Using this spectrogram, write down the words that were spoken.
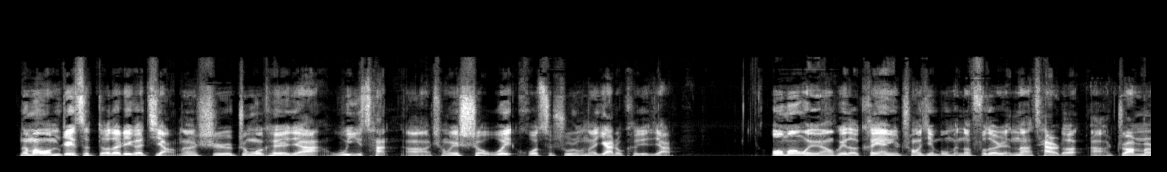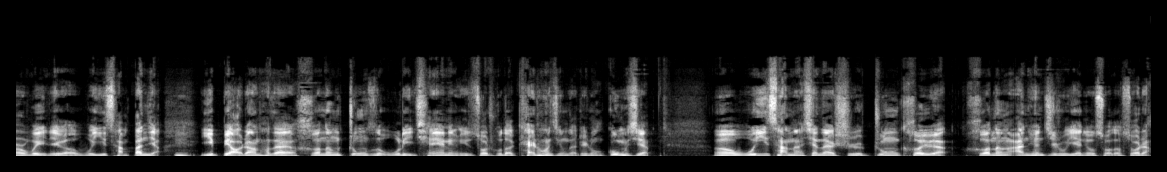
那么我们这次得的这个奖呢，是中国科学家吴一灿啊，成为首位获此殊荣的亚洲科学家。欧盟委员会的科研与创新部门的负责人呢，蔡尔德啊，专门为这个吴一灿颁奖，以表彰他在核能中子物理前沿领域做出的开创性的这种贡献。呃，吴一灿呢，现在是中科院核能安全技术研究所的所长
